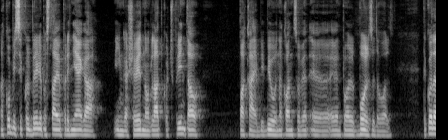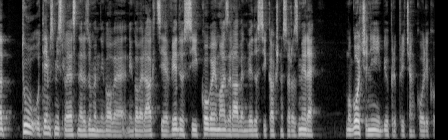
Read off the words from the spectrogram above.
Lahko bi se Kolbreli postavil pred njega in ga še vedno gladko čprintal, pa kaj bi bil na koncu eventualno bolj zadovoljen. Tako da tu v tem smislu jaz ne razumem njegove, njegove reakcije. Vedel si, koga ima zraven, vedel si, kakšne so razmere. Mogoče ni bil pripričan, koliko,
